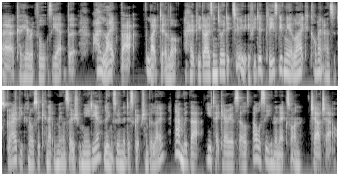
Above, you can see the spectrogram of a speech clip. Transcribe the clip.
uh, coherent thoughts yet, but I liked that. Liked it a lot. I hope you guys enjoyed it too. If you did, please give me a like, comment, and subscribe. You can also connect with me on social media. Links are in the description below. And with that, you take care of yourselves. I will see you in the next one. Ciao, ciao.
